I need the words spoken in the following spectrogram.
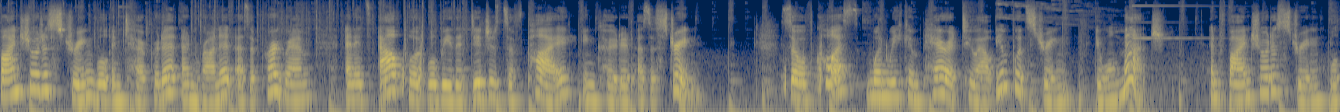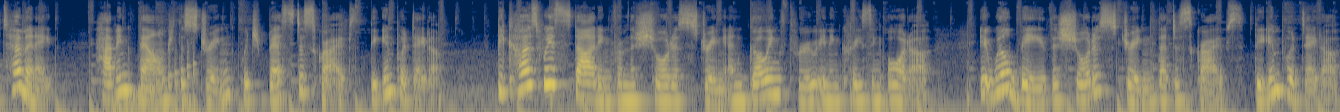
Find shortest string will interpret it and run it as a program, and its output will be the digits of pi encoded as a string. So of course, when we compare it to our input string, it will match, and find shortest string will terminate, having found the string which best describes the input data. Because we're starting from the shortest string and going through in increasing order, it will be the shortest string that describes the input data,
